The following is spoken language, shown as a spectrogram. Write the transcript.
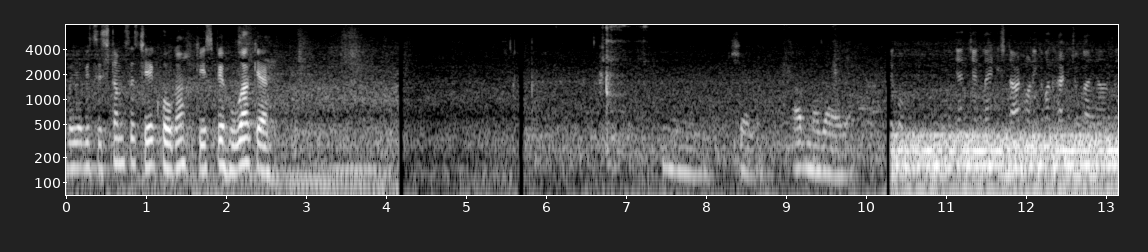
भाई, अभी सिस्टम से चेक होगा कि इस पर हुआ क्या है। चलो, अब मज़ा आएगा। देखो इंजन चेक लाइट स्टार्ट होने के बाद हट चुका है यहाँ से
